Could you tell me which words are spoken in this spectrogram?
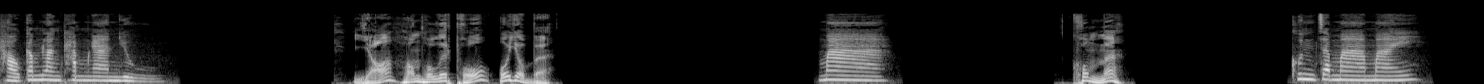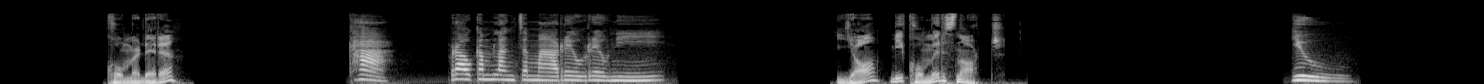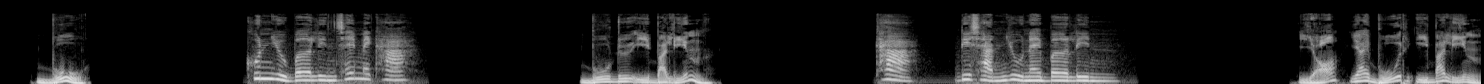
เขากำลังทำงานอยู่ Ja, han holder på å jobbe. มา Komme. คุณจะมาไหม Kommer dere? ค่ะ เรากำลังจะมาเร็วๆนี้ Ja, vi kommer snart. อยู่ Bo. คุณอยู่เบอร์ลินใช่ไหมคะ Bor du i Berlin? ค่ะ ดิฉันอยู่ในเบอร์ลิน Ja, jeg bor i Berlin.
